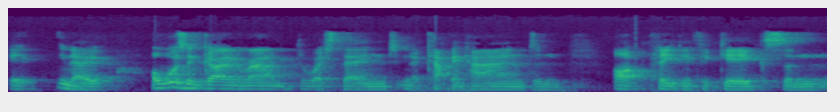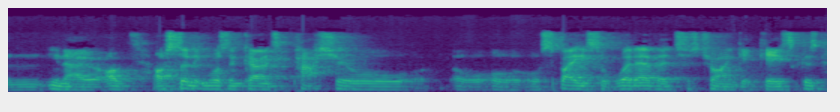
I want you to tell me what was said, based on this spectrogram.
it you know I wasn't going around the West End, you know, cap in hand and art pleading for gigs, and you know, I, I certainly wasn't going to Pacha or, or, or, Space or whatever to try and get gigs because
